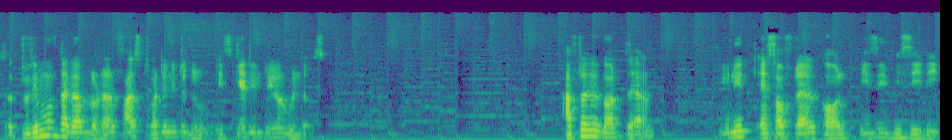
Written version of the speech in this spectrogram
So to remove the grub loader, first what you need to do is get into your Windows. After you got there, you need a software called EasyBCD.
